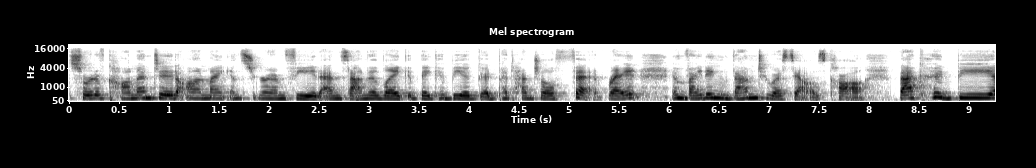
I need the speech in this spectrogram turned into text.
sort of commented on my Instagram feed and sounded like they could be a good potential fit, right? inviting them to a sales call. That could be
